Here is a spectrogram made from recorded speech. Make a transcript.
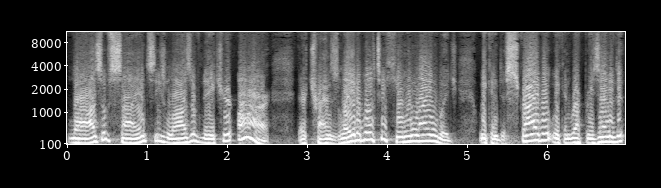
laws of science, these laws of nature are. They're translatable to human language. We can describe it, we can represent it,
